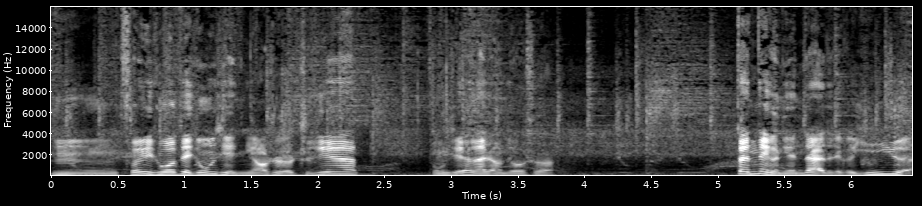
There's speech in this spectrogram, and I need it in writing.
嗯，所以说这东西你要是直接总结来讲，就是在那个年代的这个音乐，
